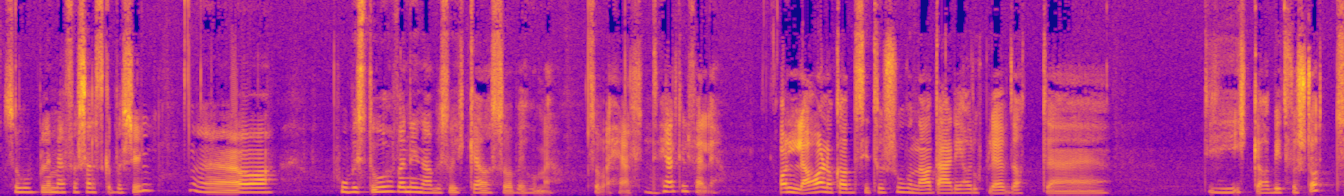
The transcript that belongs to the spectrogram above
Så hun ble med for selskapets skyld. Og hun besto, venninna besto ikke, og så ble hun med. Så det var helt, mm. helt tilfeldig. Alle har nok hatt situasjoner der de har opplevd at de ikke har blitt forstått.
